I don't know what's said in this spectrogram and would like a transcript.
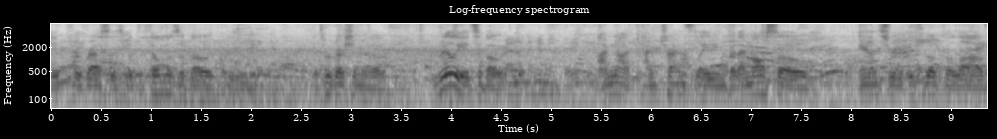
it progresses. But the film is about the, the progression of really it's about I'm not I'm translating, but I'm also answering it's about the love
